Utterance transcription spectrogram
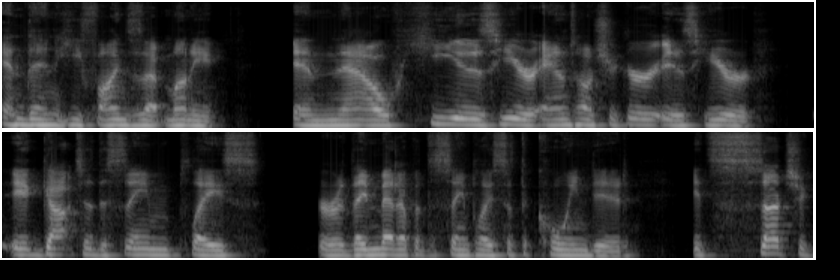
and then he finds that money, and now he is here. Anton Chigurh is here. It got to the same place, or they met up at the same place that the coin did. It's such a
